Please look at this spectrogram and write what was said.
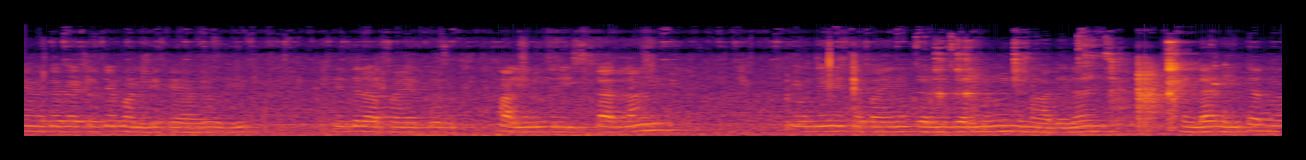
ਐਵੇਂ ਦਾ ਬੈਟਰ ਜਿਹਾ ਬਣ ਕੇ ਤਿਆਰ ਹੋ ਗਿਆ ਇੱਧਰ ਆਪਾਂ ਇੱਕ ਥਾਲੀ ਨੂੰ ਗਰੀਸ ਕਰ ਲਾਂਗੇ ਤੇ ਉਹਦੇ ਵਿੱਚ ਆਪਾਂ ਇਹਨੂੰ ਗਰਮ ਗਰਮ ਨੂੰ ਜਮਾ ਦੇਣਾ ਹੈ। ਠੰਡਾ ਨਹੀਂ ਕਰਨਾ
